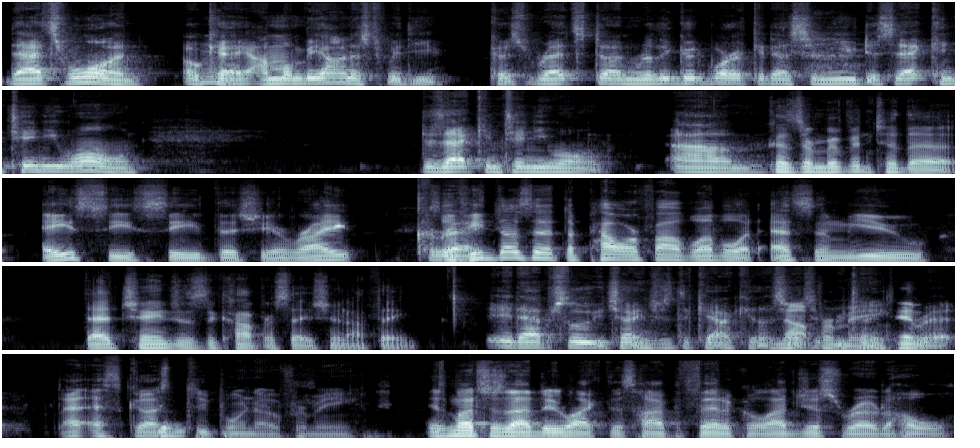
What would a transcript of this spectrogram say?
That's one. Okay, hmm. I'm gonna be honest with you because Rhett's done really good work at SMU. Does that continue on? Does that continue on? Um, because they're moving to the ACC this year, right? So if he does it at the Power Five level at SMU, that changes the conversation. I think. it absolutely changes the calculus. Not for me. pertains to And- Rhett. That- That's Gus 2.0 for me. As much as I do like this hypothetical, I just wrote a whole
